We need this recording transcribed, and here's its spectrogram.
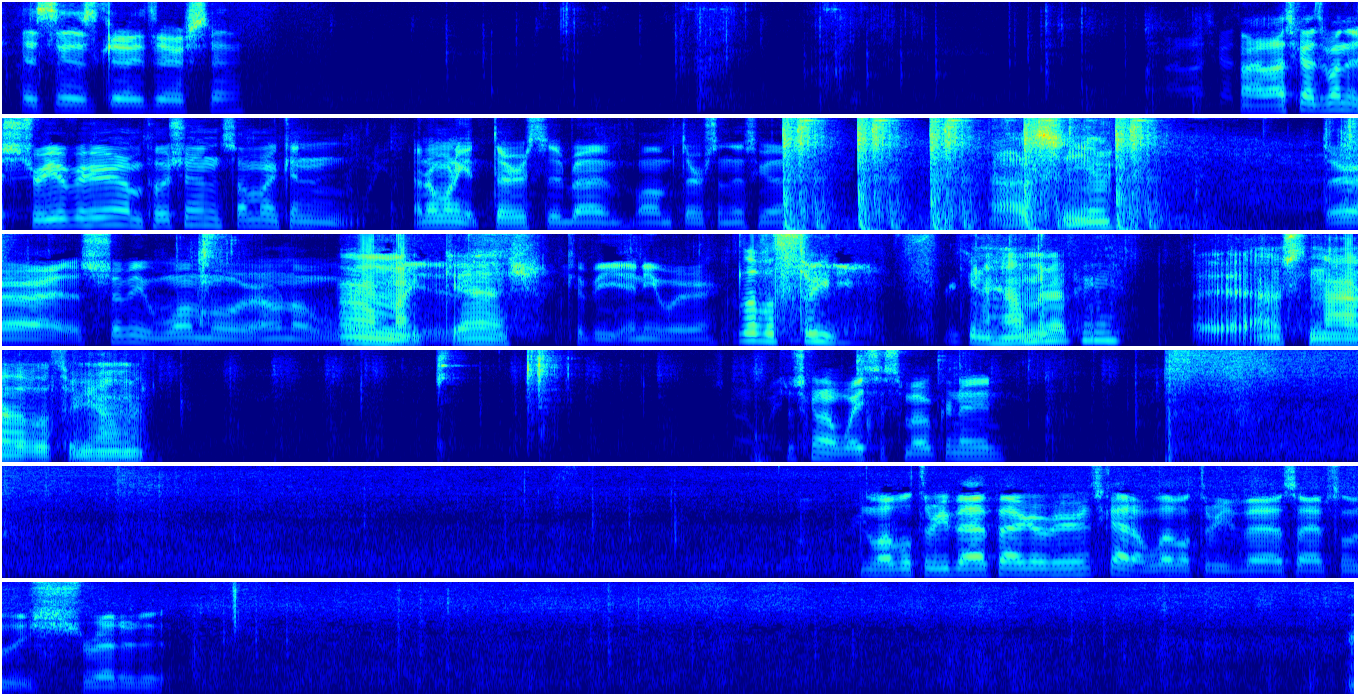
this is good there, son. Alright, last guy's behind this tree over here. I'm pushing. Someone can. I don't want to get thirsted, but while I'm thirsting this guy. I see him. There, alright. There should be one more. I don't know. Where Oh my gosh. Could be anywhere. Level 3 freaking helmet up here? Yeah, it's not a level 3 helmet. Just gonna waste a smoke grenade. Level 3 backpack over here. It's got a level 3 vest. I absolutely shredded it.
